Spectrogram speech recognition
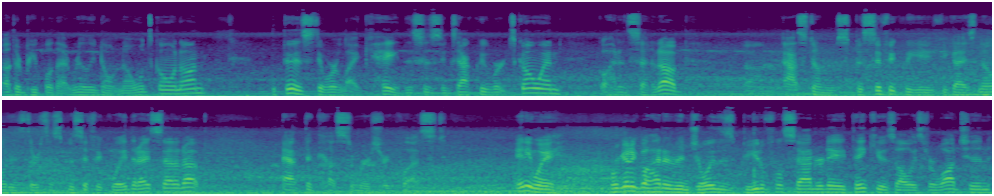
other people that really don't know what's going on. With this, they were like, hey, this is exactly where it's going. Go ahead and set it up. Um, asked them specifically, if you guys noticed, there's a specific way that I set it up at the customer's request. Anyway, we're gonna go ahead and enjoy this beautiful Saturday. Thank you as always for watching.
